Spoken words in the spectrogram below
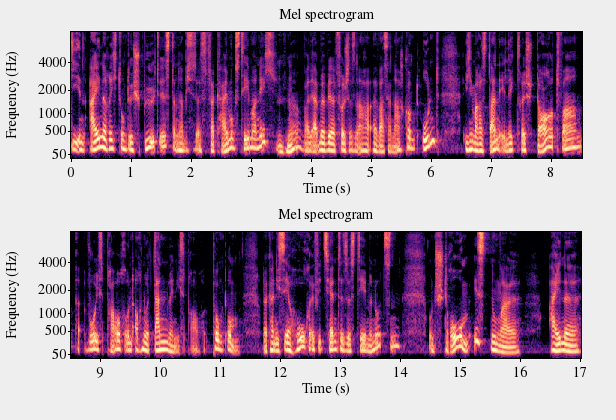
die in eine Richtung durchspült ist. Dann habe ich das Verkeimungsthema nicht, mhm. ja, weil ja immer wieder frisches nach äh, Wasser nachkommt. Und ich mache es dann elektrisch dort warm, äh, wo ich es brauche und auch nur dann, wenn ich es brauche. Punkt um. Und da kann ich sehr hocheffiziente Systeme nutzen. Und Strom ist nun mal eine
